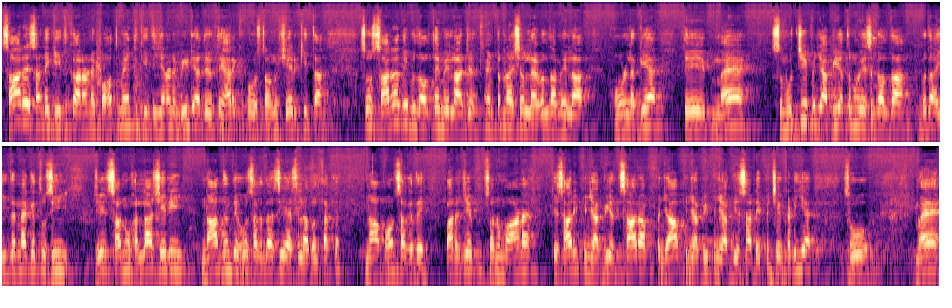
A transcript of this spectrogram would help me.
ਸਾਰੇ ਸਾਡੇ ਗੀਤਕਾਰਾਂ ਨੇ ਬਹੁਤ ਮਿਹਨਤ ਕੀਤੀ, ਜਿਨ੍ਹਾਂ ਨੇ ਮੀਡੀਆ ਦੇ ਉੱਤੇ ਹਰ ਇੱਕ ਪੋਸਟਾਂ ਨੂੰ ਸ਼ੇਅਰ ਕੀਤਾ। ਸੋ ਸਾਰਿਆਂ ਦੀ ਬਦੌਲਤ ਮੇਲਾ ਅੱਜ ਇੰਟਰਨੈਸ਼ਨਲ ਲੈਵਲ ਦਾ ਮੇਲਾ ਹੋਣ ਲੱਗਿਆ। ਤੇ ਮੈਂ ਸਮੁੱਚੀ ਪੰਜਾਬੀਅਤ ਨੂੰ ਇਸ ਗੱਲ ਦਾ ਵਧਾਈ ਦਿੰਦਾ ਕਿ ਤੁਸੀਂ ਜੇ ਸਾਨੂੰ ਹੱਲਾਸ਼ੇਰੀ ਨਾ ਦਿੰਦੇ ਹੋ ਸਕਦਾ ਸੀ, ਇਸ ਲੈਵਲ ਤੱਕ ਨਾ ਪਹੁੰਚ ਸਕਦੇ। ਪਰ ਜੇ ਸਾਨੂੰ ਮਾਣ ਹੈ ਕਿ ਸਾਰੀ ਪੰਜਾਬੀਅਤ, ਸਾਰਾ ਪੰਜਾਬ, ਪੰਜਾਬੀ ਪੰਜਾਬੀਅਤ ਸਾਡੇ ਪਿੱਛੇ ਖੜੀ ਹੈ, ਸੋ ਮੈਂ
